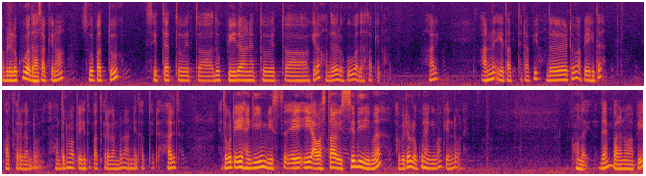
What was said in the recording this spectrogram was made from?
අපිට ලොකු අදහසක් වෙනවා සුවපත් වූ සිත් ඇත්තෝ වෙත්වා. දුක් පීඩා නැත්තෝ වෙත්වා කියලා හොඳ ලොකු අදහසක් වෙනවා හරි. අන්න ඒ තත්වට අපි හොඳටම අපේ හිත පත් කරගන්න ඕන. හොඳටම අපේ හිත පත් කරගන්නඩන අන්නේ තත්වට හරිත එතකොට ඒ හැඟීම් විස් ඒ ඒ අවස්ථා විස්සදීම අපිට ලොකු හැඟීමක් එන්ඩ ඕන. හොඳයි. දැම් බලනවා අපි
